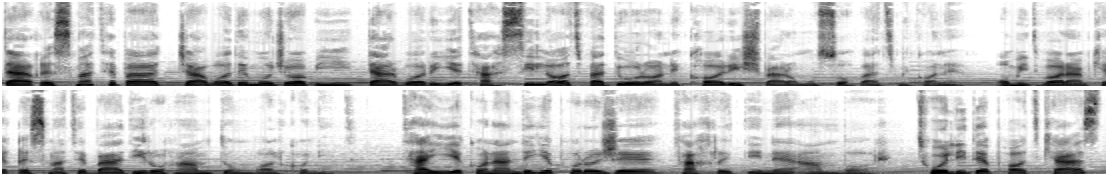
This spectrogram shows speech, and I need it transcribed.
در قسمت بعد جواد مجابی درباره تحصیلات و دوران کاریش برامون صحبت می‌کنه. امیدوارم که قسمت بعدی رو هم دنبال کنید. تهیه کننده پروژه فخردین انبار تولید پادکست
